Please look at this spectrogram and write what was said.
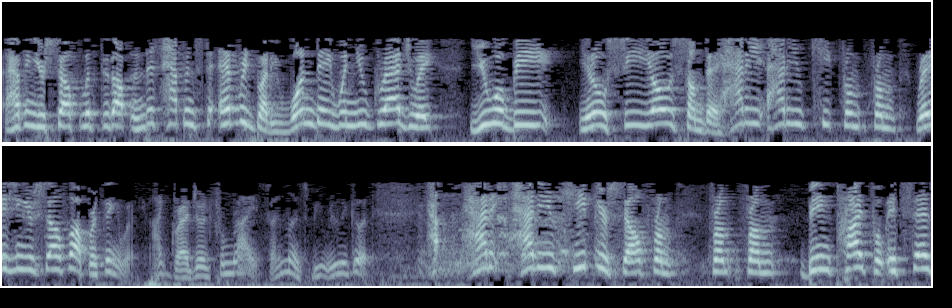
having yourself lifted up? And this happens to everybody. One day when you graduate, you will be, you know, CEOs someday. How do you, how do you keep from, from raising yourself up or thinking, I graduated from Rice. I must be really good. How, how, do, how do you keep yourself from, from, from being prideful? It says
